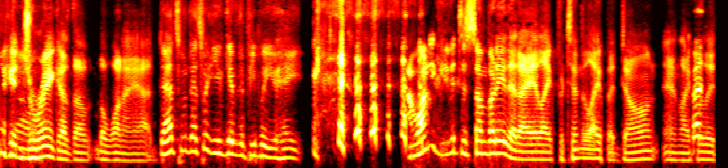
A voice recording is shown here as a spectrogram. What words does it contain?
second no. drink of the the one I had. That's what that's what you give the people you hate. I want to give it to somebody that I like pretend to like but don't, and like But really.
